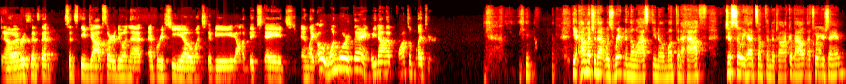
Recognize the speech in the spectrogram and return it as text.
you know, ever since that, since Steve Jobs started doing that, every CEO wants to be on a big stage and like, oh, one more thing, we now have Quantum Ledger. Yeah, how much of that was written in the last, you know, month and a half just so he had something to talk about? That's what um, you're saying?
